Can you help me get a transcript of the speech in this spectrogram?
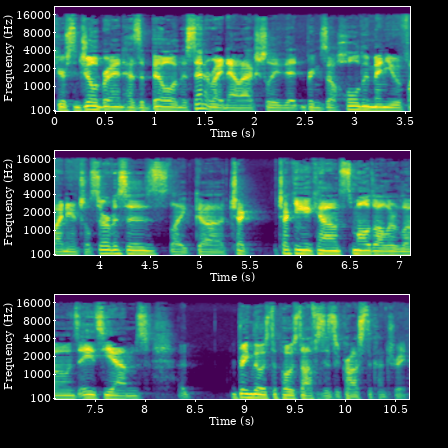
Kirsten Gillibrand has a bill in the Senate right now, actually, that brings a whole new menu of financial services like uh, check, checking accounts, small dollar loans, ATMs, bring those to post offices across the country.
